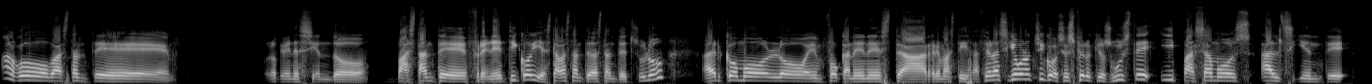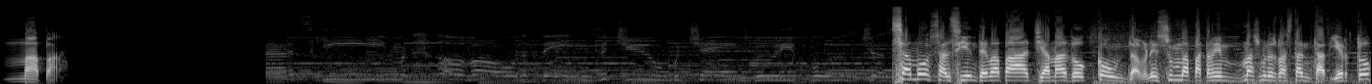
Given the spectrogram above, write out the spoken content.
algo bastante lo que viene siendo bastante frenético y está bastante, bastante chulo. A ver cómo lo enfocan en esta remasterización. Así que bueno chicos, espero que os guste y pasamos al siguiente mapa. Pasamos al siguiente mapa llamado Countdown. Es un mapa también más o menos bastante abierto,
